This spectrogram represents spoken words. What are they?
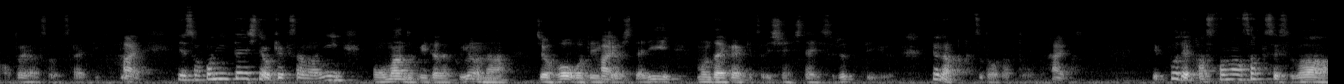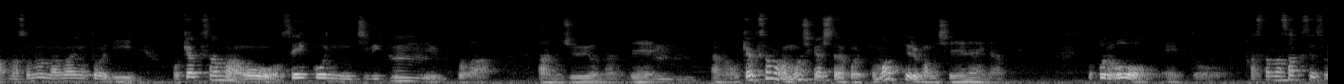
がお問い合わせをされてきて、はい。でそこに対してお客様にご満足いただくような情報をご提供したり、問題解決を一緒にしたりするっていうような活動だと思います。一方でカスタマーサクセスは、まあ、その名前の通りお客様を成功に導くっていうことが、あの重要なので、うん。あのお客様がもしかしたらこれ困ってるかもしれないなところを、えー、とカスタマーサクセス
